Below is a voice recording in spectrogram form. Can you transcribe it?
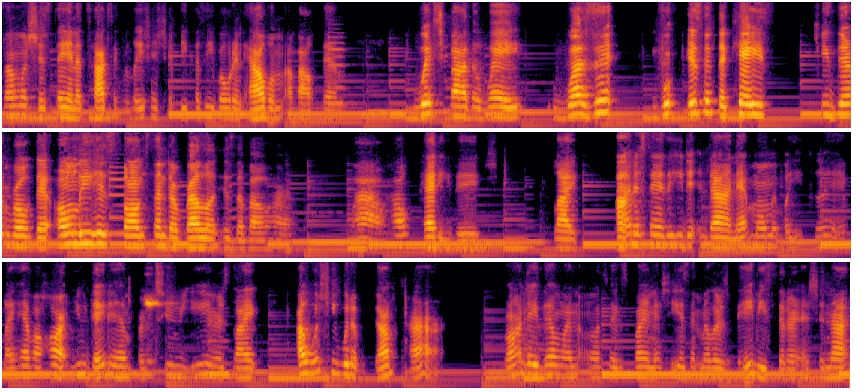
Someone should stay in a toxic relationship because he wrote an album about them. Which, by the way, wasn't isn't the case. She then wrote that only his song Cinderella is about her. Wow, how petty, bitch. Like, I understand that he didn't die in that moment, but he could have. Like, have a heart. You dated him for two years. Like, I wish he would have dumped her. Grande then went on to explain that she isn't Miller's babysitter and should not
